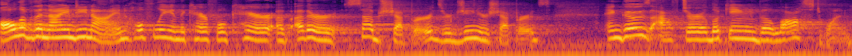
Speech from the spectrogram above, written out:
all of the 99, hopefully in the careful care of other sub shepherds or junior shepherds and goes after looking the lost one.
